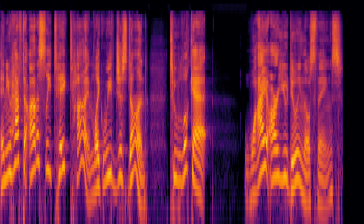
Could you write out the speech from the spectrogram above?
And you have to honestly take time, like we've just done, to look at why are you doing those things?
